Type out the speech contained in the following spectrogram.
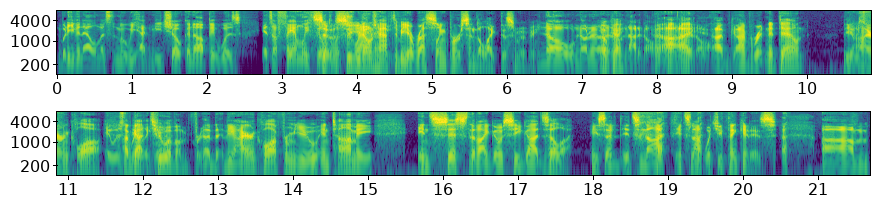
But even elements of the movie had me choking up. It was. It's a family filled so, with. So tragedy. you don't have to be a wrestling person to like this movie. No, no, no, no, okay. no, no not at all. I, not I, at all. I've I've written it down. The was, Iron Claw. It was. I've really got two good. of them. Uh, the Iron Claw from you and Tommy insists that I go see Godzilla. He said it's not it's not what you think it is. Um,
